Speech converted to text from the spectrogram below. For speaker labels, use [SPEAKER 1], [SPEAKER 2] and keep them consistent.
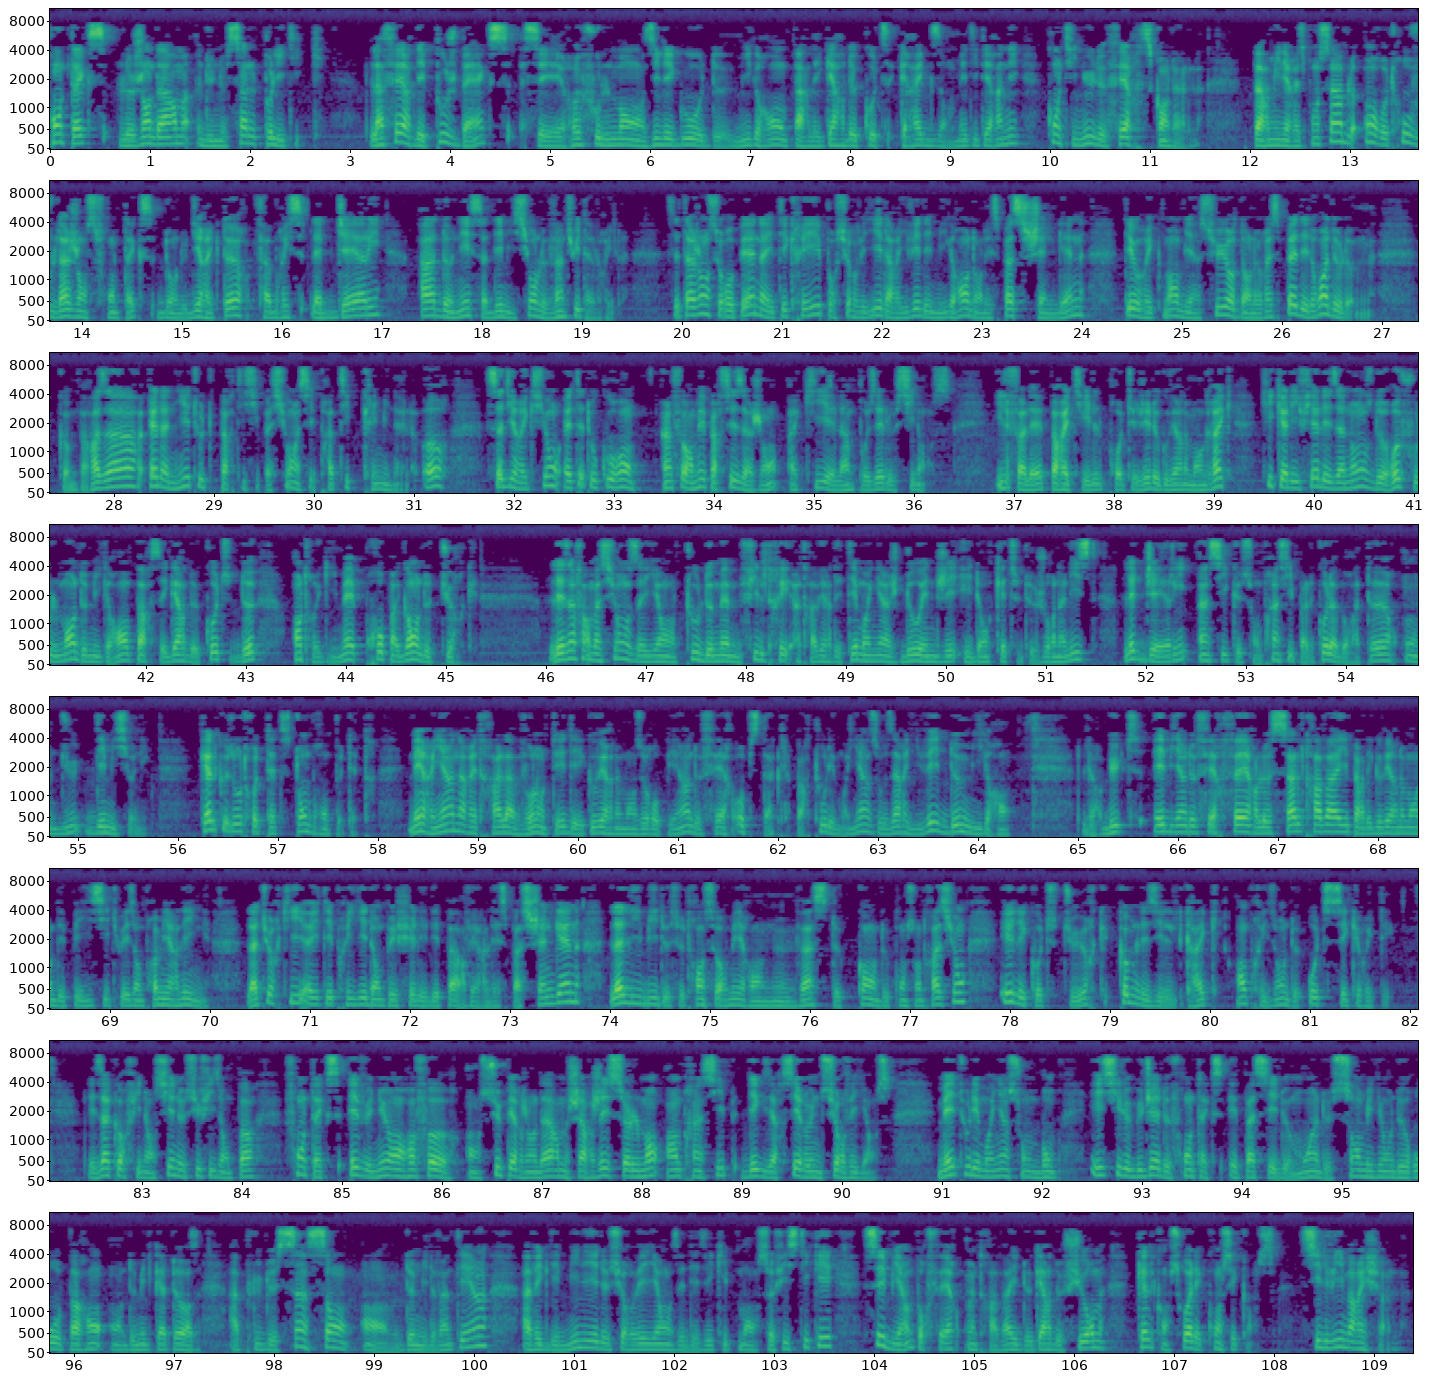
[SPEAKER 1] Frontex, le gendarme d'une salle politique. L'affaire des pushbacks, ces refoulements illégaux de migrants par les gardes-côtes grecs en Méditerranée, continue de faire scandale. Parmi les responsables, on retrouve l'agence Frontex, dont le directeur, Fabrice Leggeri, a donné sa démission le 28 avril. Cette agence européenne a été créée pour surveiller l'arrivée des migrants dans l'espace Schengen, théoriquement bien sûr dans le respect des droits de l'homme. Comme par hasard, elle a nié toute participation à ces pratiques criminelles. Or, sa direction était au courant, informée par ses agents à qui elle imposait le silence. Il fallait, paraît-il, protéger le gouvernement grec qui qualifiait les annonces de refoulement de migrants par ses gardes-côtes de entre guillemets propagande turque. Les informations ayant tout de même filtré à travers des témoignages d'ONG et d'enquêtes de journalistes, Leggeri ainsi que son principal collaborateur ont dû démissionner. Quelques autres têtes tomberont peut-être, mais rien n'arrêtera la volonté des gouvernements européens de faire obstacle par tous les moyens aux arrivées de migrants. Leur but est bien de faire faire le sale travail par les gouvernements des pays situés en première ligne. La Turquie a été priée d'empêcher les départs vers l'espace Schengen, la Libye de se transformer en un vaste camp de concentration et les côtes turques, comme les îles grecques, en prison de haute sécurité. Les accords financiers ne suffisant pas, Frontex est venu en renfort, en super gendarme chargé seulement en principe d'exercer une surveillance. Mais tous les moyens sont bons, et si le budget de Frontex est passé de moins de 100 millions d'euros par an en 2014 à plus de 500 en 2021, avec des milliers de surveillants et des équipements sophistiqués, c'est bien pour faire un travail de garde-chiourme, quelles qu'en soient les conséquences. Sylvie Maréchal.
